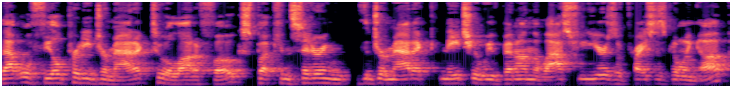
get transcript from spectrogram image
That will feel pretty dramatic to a lot of folks. But considering the dramatic nature we've been on the last few years of prices going up,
